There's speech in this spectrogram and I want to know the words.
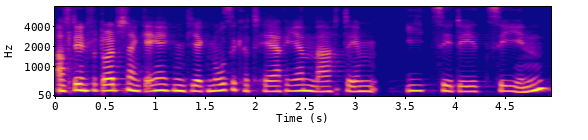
auf den für Deutschland gängigen Diagnosekriterien nach dem ICD-10.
